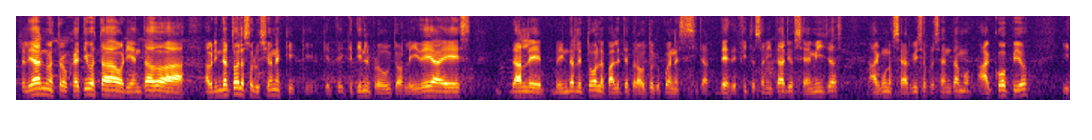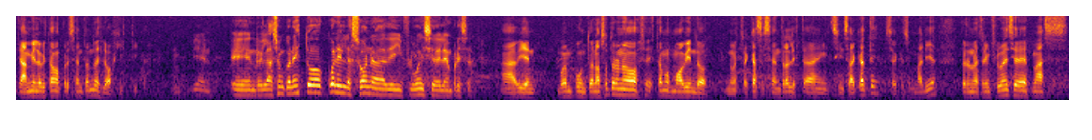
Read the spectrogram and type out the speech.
En realidad nuestro objetivo está orientado a, brindar todas las soluciones que tiene el productor. La idea es darle, brindarle toda la paleta de productos que puede necesitar, desde fitosanitarios, semillas, algunos servicios presentamos, acopio y también lo que estamos presentando es logística. Bien, en relación con esto, ¿cuál es la zona de influencia de la empresa? Ah, bien, buen punto. Nosotros nos estamos moviendo, nuestra casa central está en Sinzacate, o sea Jesús María, pero nuestra influencia es más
